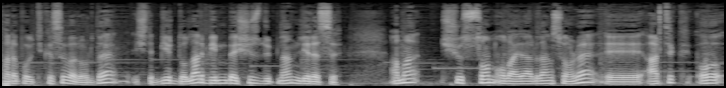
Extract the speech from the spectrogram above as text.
para politikası var orada. İşte 1 dolar 1500 Lübnan lirası. Ama şu son olaylardan sonra e, artık o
